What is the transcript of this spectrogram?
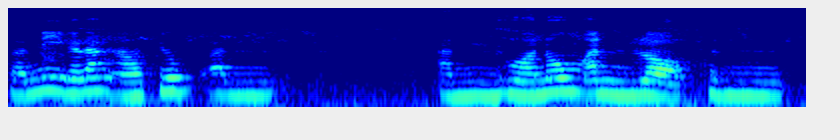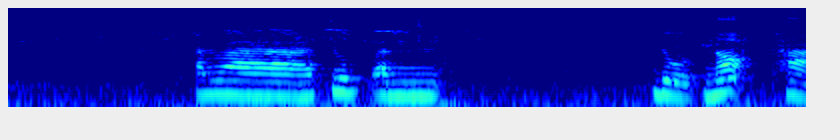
ตอนนี้กำลังเอาจุ๊บอัน อันหัวนมอันหลอกเพิ่นอันว่าจุบอันดูดเนาะถา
